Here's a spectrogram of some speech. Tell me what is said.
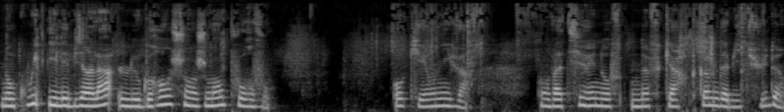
Donc oui, il est bien là le grand changement pour vous. Ok, on y va. On va tirer nos neuf cartes comme d'habitude.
